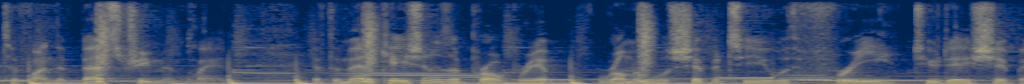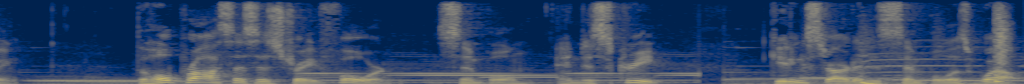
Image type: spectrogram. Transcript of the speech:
to find the best treatment plan. If the medication is appropriate, Roman will ship it to you with free two day shipping. The whole process is straightforward, simple, and discreet. Getting started is simple as well.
